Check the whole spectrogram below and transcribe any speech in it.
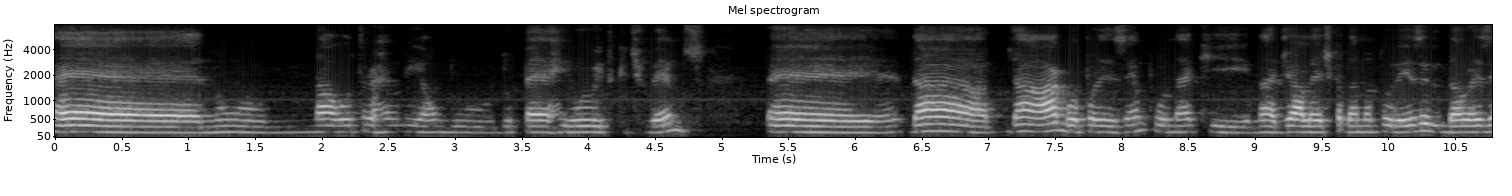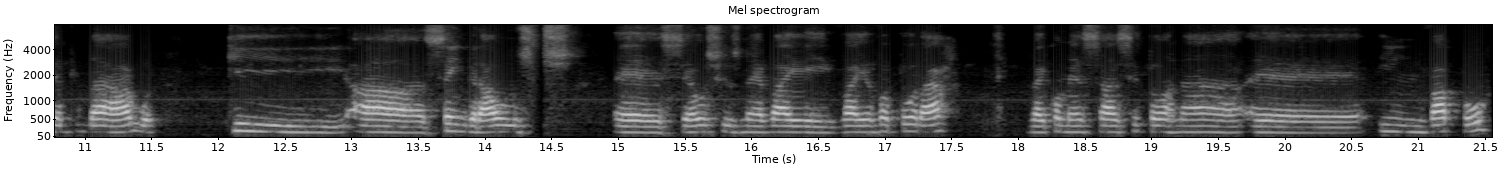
é, no, na outra reunião do, do PR8 que tivemos, é, da, da água, por exemplo, né, que na dialética da natureza ele dá o exemplo da água, que a 100 graus é, Celsius né, vai, vai evaporar, vai começar a se tornar é, em vapor,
